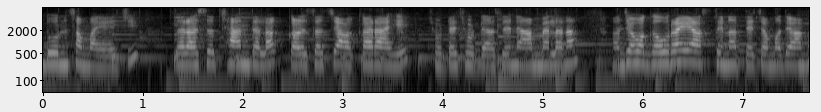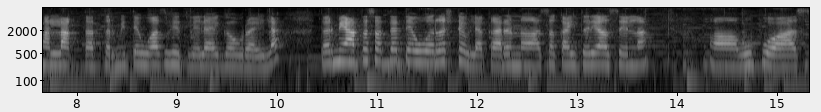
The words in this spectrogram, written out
दोन समायाची. तर असं छान त्याला कळसाचे आकार आहे छोट्या छोट्या असल्याने आम्हाला ना जेव्हा गौराई असते ना त्याच्यामध्ये आम्हाला लागतात तर मी तेव्हाच घेतलेलं आहे गौराईला. तर मी आता सध्या ते ठेवल्या. कारण असं काहीतरी असेल ना उपवास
